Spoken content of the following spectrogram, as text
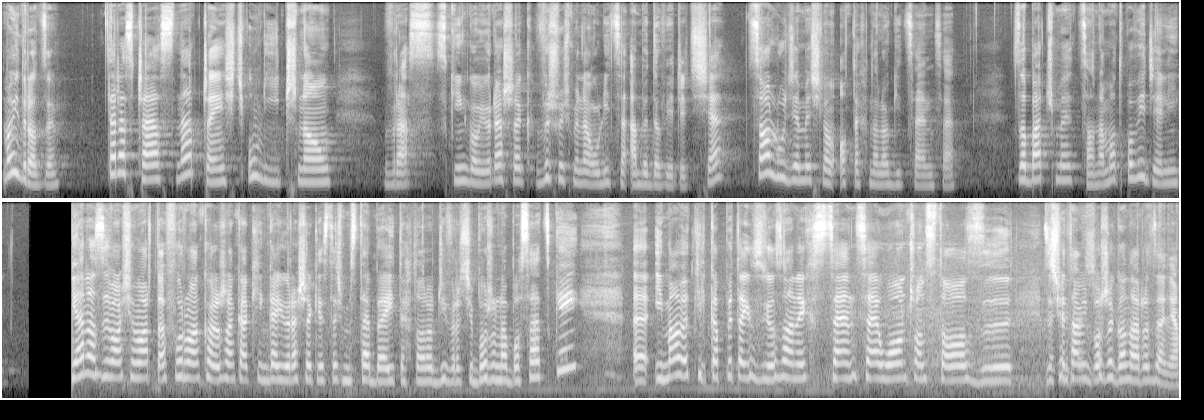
Moi drodzy, teraz czas na część uliczną. Wraz z Kingą Jureszek wyszłyśmy na ulicę, aby dowiedzieć się, co ludzie myślą o technologii CNC. Zobaczmy, co nam odpowiedzieli. Ja nazywam się Marta Furman, koleżanka Kinga Jureszek, jesteśmy z TBI Technologii w Raciborzu na Bosackiej e, i mamy kilka pytań związanych z CNC, łącząc to z, ze świętami Bożego Narodzenia.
